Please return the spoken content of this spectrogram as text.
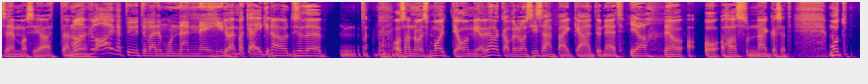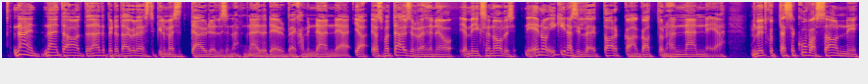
semmosia, että... mä noin- oon kyllä aika tyytyväinen mun nänneihin. Joo, en mäkään ikinä ole sille mm, osannut edes moittia omia. Yhdellä kaverilla on sisäänpäin kääntyneet. Joo. Ne on, on hassun näköiset. Mutta näin, näin tää on, näitä pidetään yleisesti ilmeisesti täydellisenä, näitä David Beckhamin nännejä. Ja jos mä täysin rehellinen oon, ja miksi en olisi, niin en ole ikinä silleen tarkkaan katsonut hänen nännejä. Mutta nyt kun tässä kuvassa on, niin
